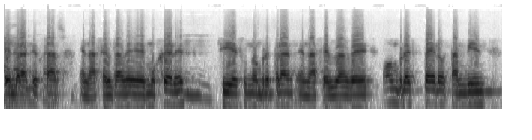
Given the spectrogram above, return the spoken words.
tendrá que estar en la celda de mujeres, si es un hombre trans, en la celda de hombres, pero también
